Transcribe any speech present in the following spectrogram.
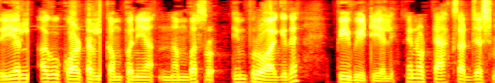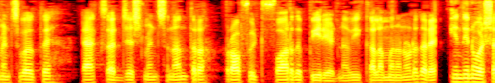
ಇಯರ್ ಹಾಗೂ ಕ್ವಾರ್ಟರ್ ಕಂಪನಿಯ ನಂಬರ್ಸ್ ಇಂಪ್ರೂವ್ ಆಗಿದೆ ಪಿ ಬಿ ಟಿಯಲ್ಲಿ ಇನ್ನು ಟ್ಯಾಕ್ಸ್ ಅಡ್ಜಸ್ಟ್ಮೆಂಟ್ಸ್ ಬರುತ್ತೆ. ಟ್ಯಾಕ್ಸ್ ಅಡ್ಜಸ್ಟ್ಮೆಂಟ್ಸ್ ನಂತರ ಪ್ರಾಫಿಟ್ ಫಾರ್ ದ ಪೀರಿಯಡ್ ನಾವು ಈ ಕಾಲಮ್ ಅನ್ನು ನೋಡಿದರೆ, ಹಿಂದಿನ ವರ್ಷ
